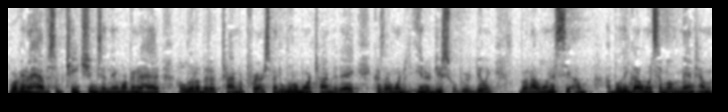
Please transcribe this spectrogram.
we're going to have some teachings, and then we're going to have a little bit of time of prayer. I spent a little more time today because I wanted to introduce what we were doing. But I want to see, um, I believe God wants a momentum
